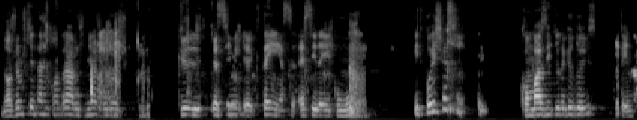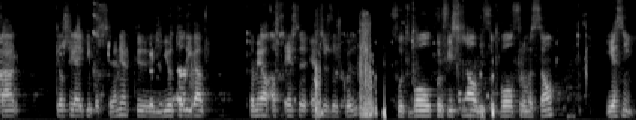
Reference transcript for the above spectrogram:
Nós vamos tentar encontrar os melhores jogadores que, assim, que têm essa, essa ideia comum E depois, é assim, com base em tudo aquilo que eu disse, tentar que ele chegue à equipa sénior, que e eu estou ligado também a esta, estas duas coisas, futebol profissional e futebol formação. E é assim,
